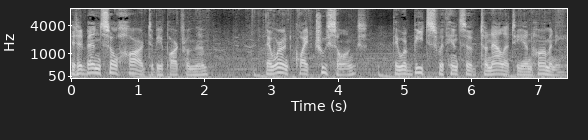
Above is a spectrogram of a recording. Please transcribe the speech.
It had been so hard to be apart from them. They weren't quite true songs. They were beats with hints of tonality and harmony.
